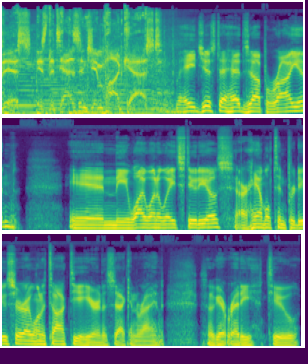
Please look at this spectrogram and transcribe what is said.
This is the Taz and Jim podcast. Hey, just a heads up, Ryan in the Y108 studios, our Hamilton producer. I want to talk to you here in a second, Ryan. So get ready to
